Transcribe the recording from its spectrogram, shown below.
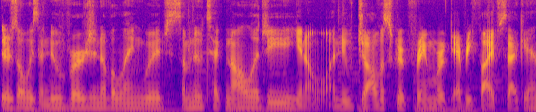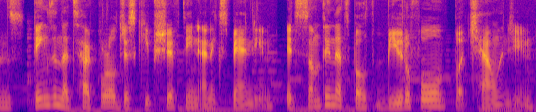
There's always a new version version of a language, some new technology, you know, a new JavaScript framework every five seconds. Things in the tech world just keep shifting and expanding. It's something that's both beautiful but challenging.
